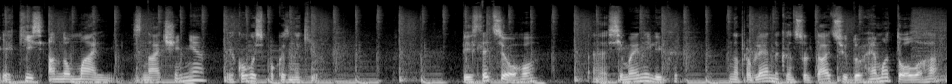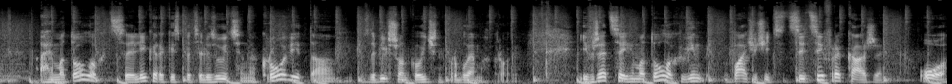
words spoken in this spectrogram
якісь аномальні значення якогось показників. Після цього е, сімейний лікар направляє на консультацію до гематолога. А гематолог це лікар, який спеціалізується на крові та здебільшого онкологічних проблемах крові. І вже цей гематолог, він, бачачи ці цифри, каже: О,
